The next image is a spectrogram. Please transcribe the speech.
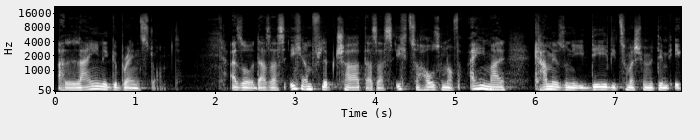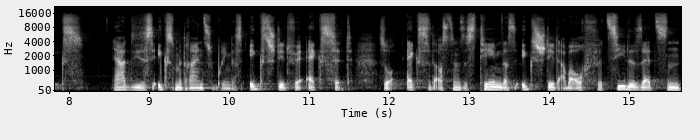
alleine gebrainstormt. Also da saß ich am Flipchart, da saß ich zu Hause und auf einmal kam mir so eine Idee wie zum Beispiel mit dem X ja, dieses X mit reinzubringen. Das X steht für Exit, so Exit aus dem System. Das X steht aber auch für Ziele setzen,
